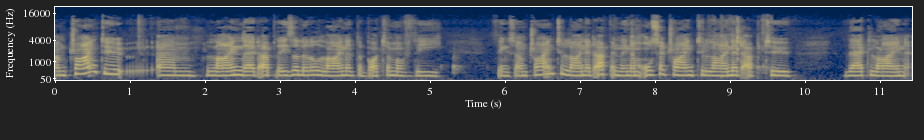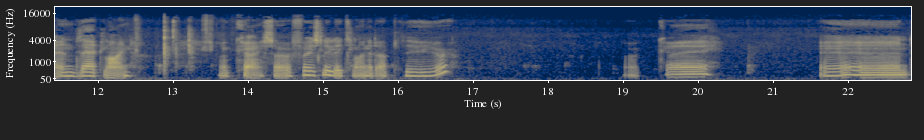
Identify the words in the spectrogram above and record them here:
I'm trying to um, line that up. There's a little line at the bottom of the thing. So I'm trying to line it up and then I'm also trying to line it up to that line and that line. Okay, so firstly let's line it up there. Okay. And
